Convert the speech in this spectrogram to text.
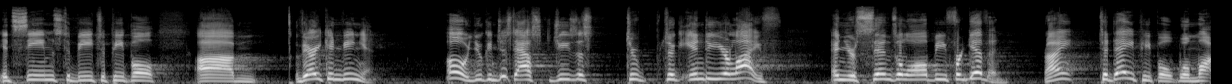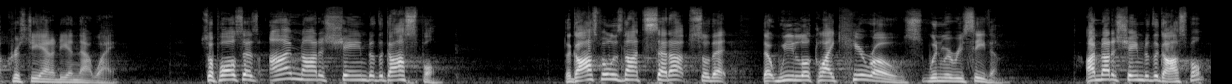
It seems to be to people um, Very convenient. Oh, you can just ask Jesus to, to into your life and your sins will all be forgiven, right? Today, people will mock Christianity in that way. So Paul says, I'm not ashamed of the gospel. The gospel is not set up so that, that we look like heroes when we receive Him. I'm not ashamed of the gospel,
